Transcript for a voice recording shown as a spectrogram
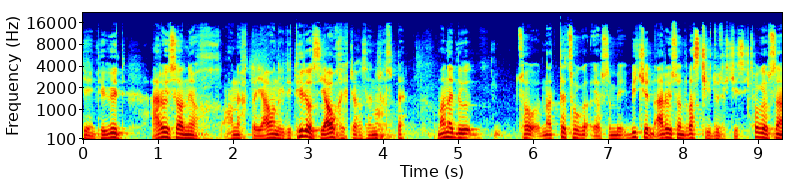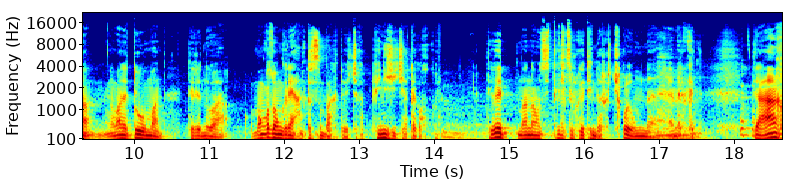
Тийм. Тэгээд 19 оны оныхтой явна гэдэг тэр бас явах их жоохон сонирхолтой. Манай надтай цуг явсан би чи 19 онд бас чиглүүлэгч хийсэн. Цуг явсан манай дүү маань тэр нөгөө Монгол Унгарын хамтарсан багт байж хаад финиш хийж чадаагүй байхгүй. Тэгээд манай хүн сэтгэл зүрхээ тэнд орчихгүй өмнө Америкт. Тэгээ анх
